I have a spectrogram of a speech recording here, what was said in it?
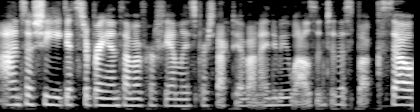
and so she gets to bring in some of her family's perspective on Ida B. Wells into this book. So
